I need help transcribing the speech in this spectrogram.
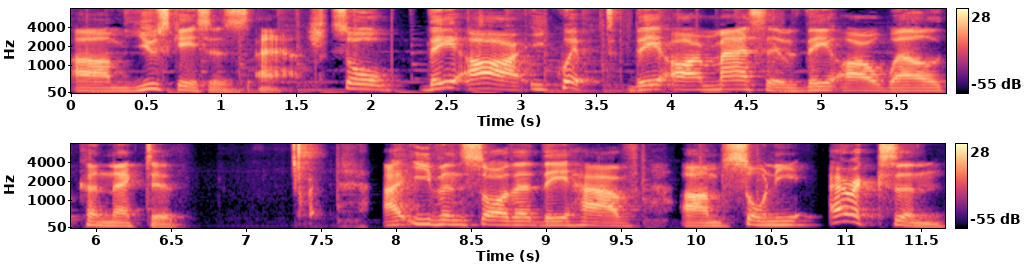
um, use cases. So they are equipped. They are massive. They are well connected. I even saw that they have um, Sony Ericsson.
